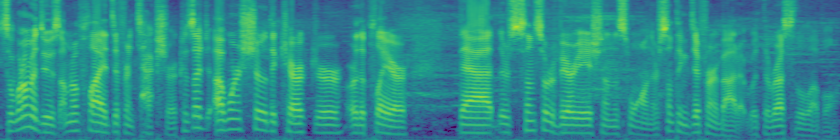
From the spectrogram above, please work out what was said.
So what I'm going to do is I'm going to apply a different texture because I, I want to show the character or the player that there's some sort of variation on this wall and there's something different about it with the rest of the level.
